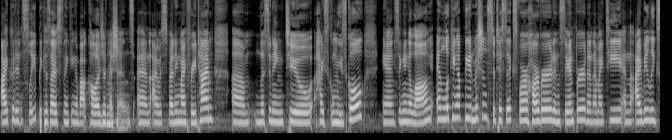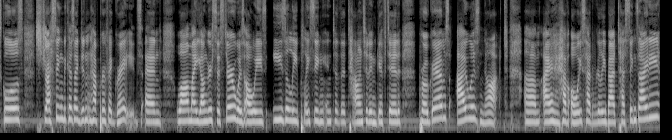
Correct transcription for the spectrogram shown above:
I couldn't sleep because I was thinking about college admissions. And I was spending my free time um, listening to High School Musical and singing along and looking up the admission statistics for Harvard and Stanford and MIT and the Ivy League schools, stressing because I didn't have perfect grades. And while my younger sister was always easily placing into the talented and gifted programs, I was not. Um, I have always had really bad test anxiety.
